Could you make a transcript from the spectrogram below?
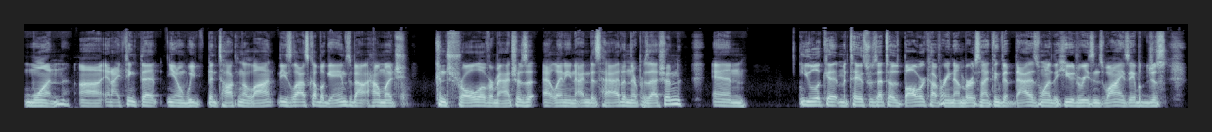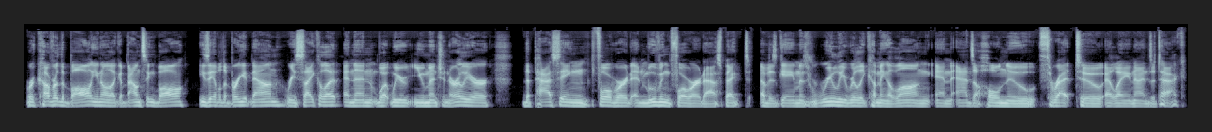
one. Uh, and I think that you know we've been talking a lot these last couple games about how much control over matches Atlanta United has had in their possession, and you look at Matheus Rossetto's ball recovery numbers, and I think that that is one of the huge reasons why he's able to just recover the ball, you know, like a bouncing ball. He's able to bring it down, recycle it, and then what we you mentioned earlier, the passing forward and moving forward aspect of his game is really, really coming along and adds a whole new threat to Atlanta United's attack.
